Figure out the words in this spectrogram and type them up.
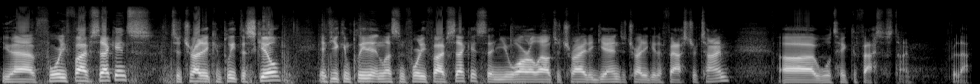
You have 45 seconds to try to complete the skill. If you complete it in less than 45 seconds, then you are allowed to try it again to try to get a faster time. Uh, we'll take the fastest time for that.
